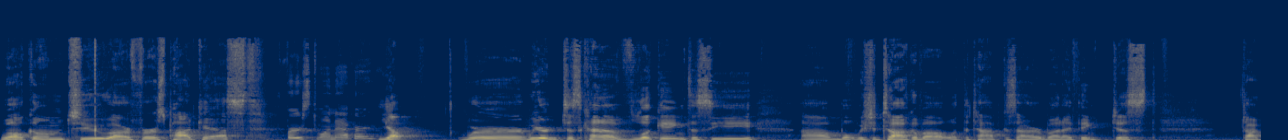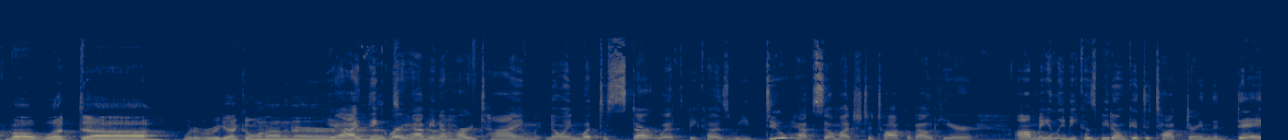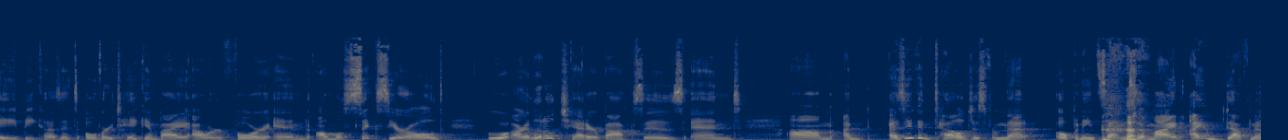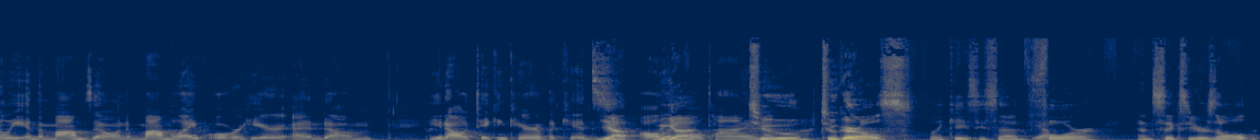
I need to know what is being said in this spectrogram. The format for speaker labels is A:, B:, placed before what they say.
A: Welcome to our first podcast.
B: First one ever.
A: Yep. We're we're just kind of looking to see um, what we should talk about, what the topics are, but I think just talk about what uh, whatever we got going on in our
B: Yeah, I
A: our
B: think
A: heads
B: we're
A: right
B: having a hard time knowing what to start with because we do have so much to talk about here. Uh, mainly because we don't get to talk during the day because it's overtaken by our four and almost six year old who are little chatterboxes. And um, I'm, as you can tell just from that opening sentence of mine, I am definitely in the mom zone, mom life over here. And, um, you know, taking care of the kids
A: Yeah,
B: all
A: we
B: at
A: got
B: full time.
A: two two girls, like Casey said,
B: Yep.
A: four and six years old,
